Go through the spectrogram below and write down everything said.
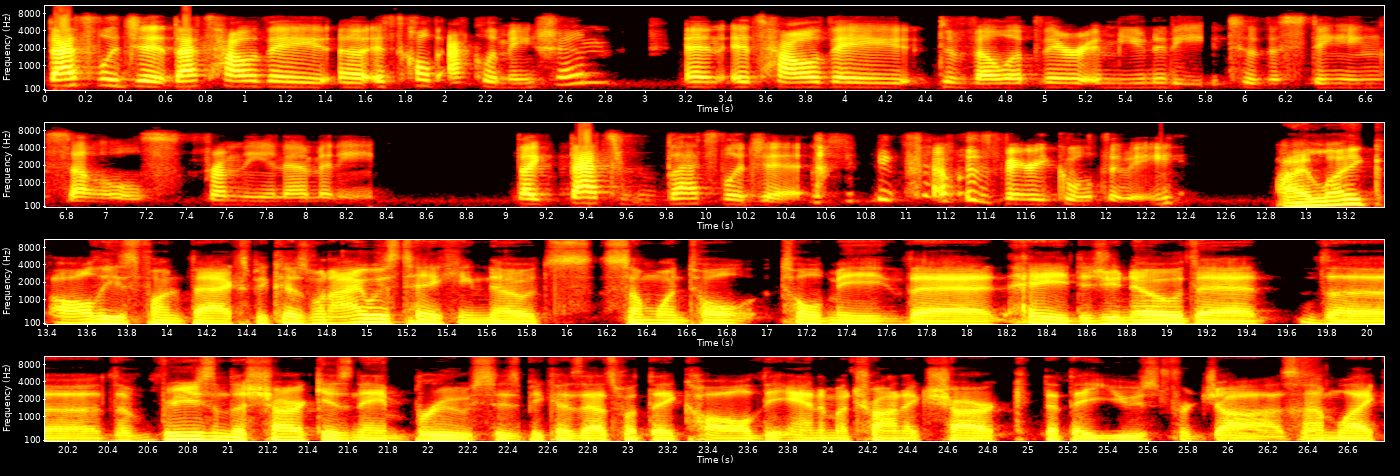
that's legit. That's how they. Uh, it's called acclimation, and it's how they develop their immunity to the stinging cells from the anemone. Like that's that's legit. that was very cool to me. I like all these fun facts because when I was taking notes, someone told told me that, hey, did you know that the the reason the shark is named Bruce is because that's what they call the animatronic shark that they used for Jaws. And I'm like,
